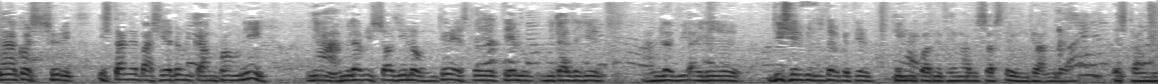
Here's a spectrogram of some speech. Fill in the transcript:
यहाँको स्थानीयवासीहरू पनि काम पाउने। यहाँ हामीलाई पनि सजिलो हुन्थ्यो। यसले तेल निकाल्दाखेरि हामीलाई अहिले यो दुई सय रुपियाँ लिटरको तेल किन्नु पर्ने थिएन। अलिक सस्तै हुन्थ्यो हामीलाई यस ठाउँमा।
